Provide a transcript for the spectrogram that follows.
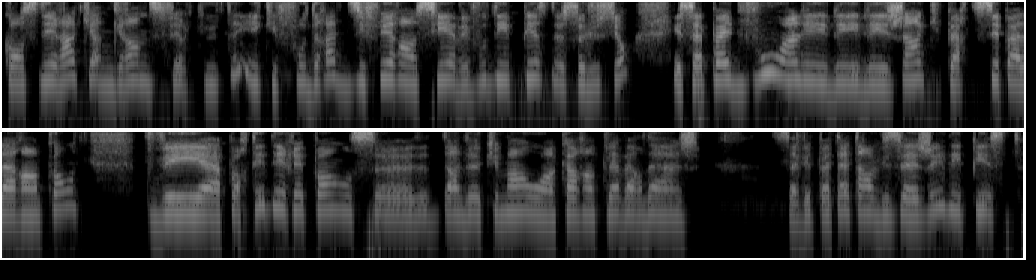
considérant qu'il y a une grande difficulté et qu'il faudra différencier, avez-vous des pistes de solutions? Et ça peut être vous, hein, les, gens qui participent à la rencontre, vous pouvez apporter des réponses euh, dans le document ou encore en clavardage. Vous avez peut-être envisagé des pistes?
